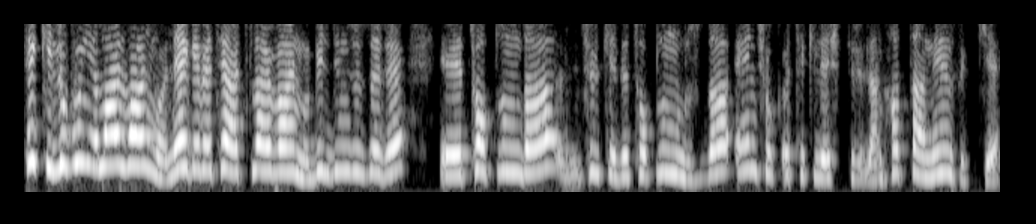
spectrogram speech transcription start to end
Peki Lubunyalar var mı? LGBT artılar var mı? Bildiğiniz üzere e, toplumda, Türkiye'de toplumumuzda en çok ötekileştirilen hatta ne yazık ki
